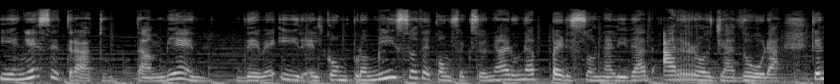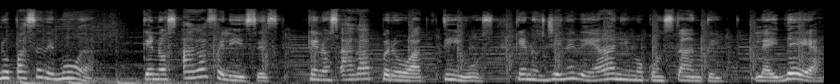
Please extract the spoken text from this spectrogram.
Y en ese trato también debe ir el compromiso de confeccionar una personalidad arrolladora que no pase de moda, que nos haga felices, que nos haga proactivos, que nos llene de ánimo constante. La idea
